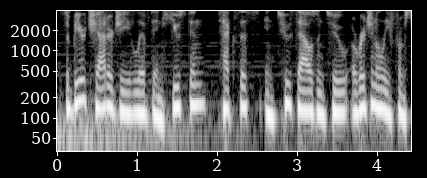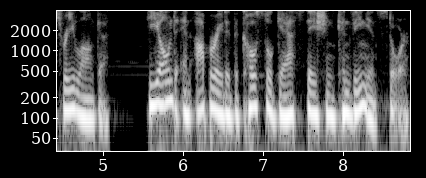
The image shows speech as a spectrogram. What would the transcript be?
Sabir Chatterjee lived in Houston, Texas in 2002, originally from Sri Lanka. He owned and operated the Coastal Gas Station convenience store.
